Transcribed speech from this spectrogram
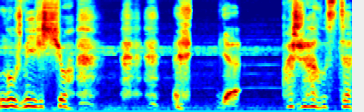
Но нужно еще. Пожалуйста.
